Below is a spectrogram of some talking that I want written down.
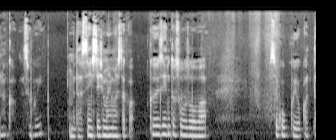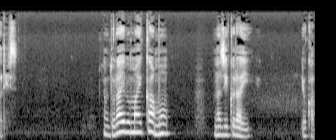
なんかすごい今脱線してしまいましたが偶然と想像はすごく良かったです。でもドライブ・マイ・カーも同じくらい良かっ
